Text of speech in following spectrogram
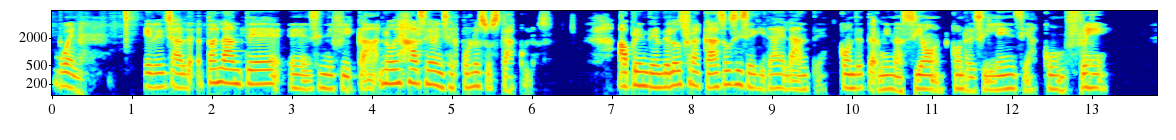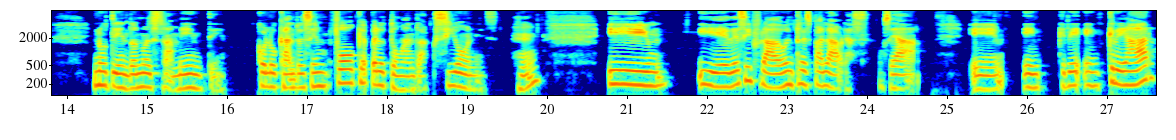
Bueno, el echar para adelante eh, significa no dejarse vencer por los obstáculos, aprender de los fracasos y seguir adelante con determinación, con resiliencia, con fe, nutriendo nuestra mente, colocando ese enfoque, pero tomando acciones. Y, he descifrado en tres palabras, o sea, en, crear,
